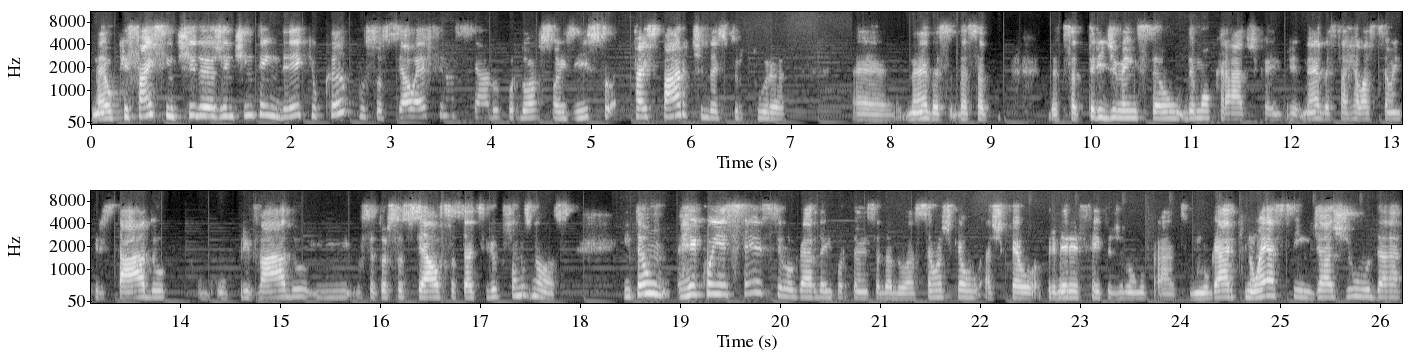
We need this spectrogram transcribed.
Né? O que faz sentido é a gente entender que o campo social é financiado por doações, e isso faz parte da estrutura é, né, dessa, dessa, dessa, tridimensão democrática, entre, né, dessa relação entre Estado, o, o privado e o setor social, sociedade civil, que somos nós. Então, reconhecer esse lugar da importância da doação, acho que é o, acho que é o primeiro efeito de longo prazo. Um lugar que não é assim, de ajuda,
